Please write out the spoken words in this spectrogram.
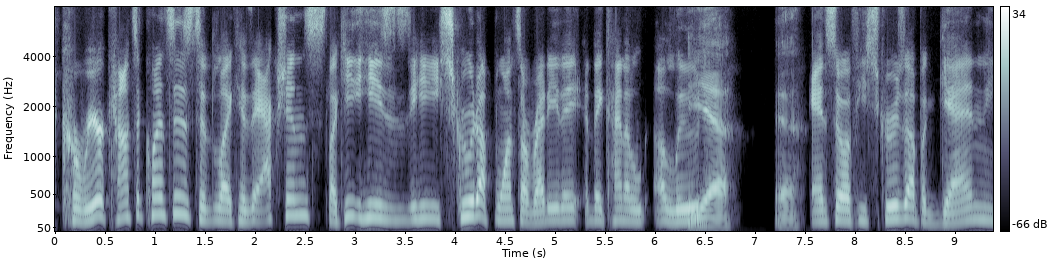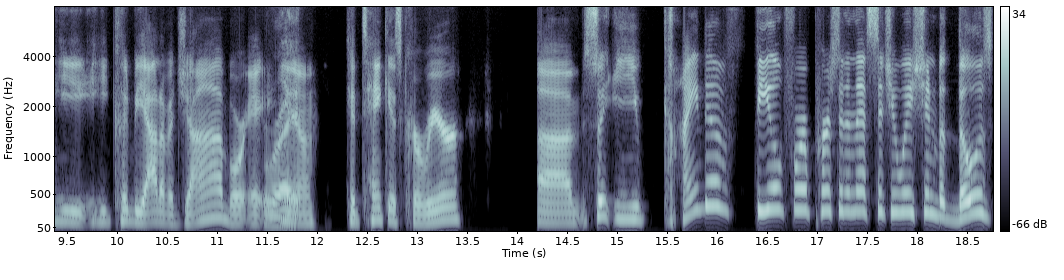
career consequences to like his actions. Like he he's he screwed up once already. They they kind of allude. Yeah. Yeah. And so if he screws up again, he he could be out of a job or it, Right. you know could tank his career. Um, so you kind of feel for a person in that situation, but those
